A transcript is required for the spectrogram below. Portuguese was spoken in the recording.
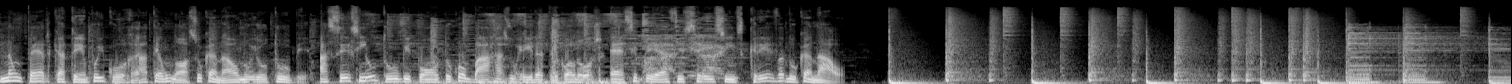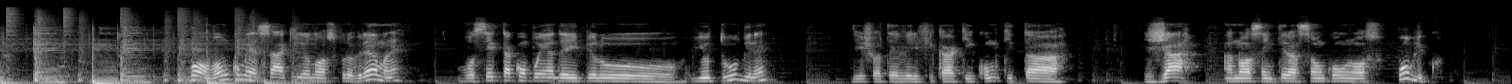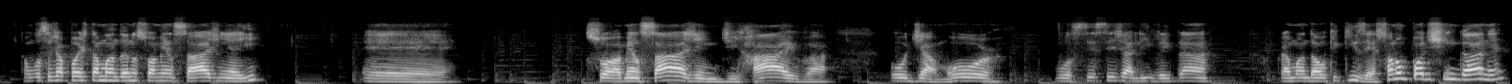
Não perca tempo e corra até o nosso canal no YouTube. Acesse youtube.com barra zoeira tricolor SPF6 e se inscreva no canal. Bom, vamos começar aqui o nosso programa, né? Você que está acompanhando aí pelo YouTube, né? Deixa eu até verificar aqui como que tá já a nossa interação com o nosso público. Então você já pode estar tá mandando sua mensagem aí. É, sua mensagem de raiva ou de amor. Você seja livre aí para mandar o que quiser. Só não pode xingar, né?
